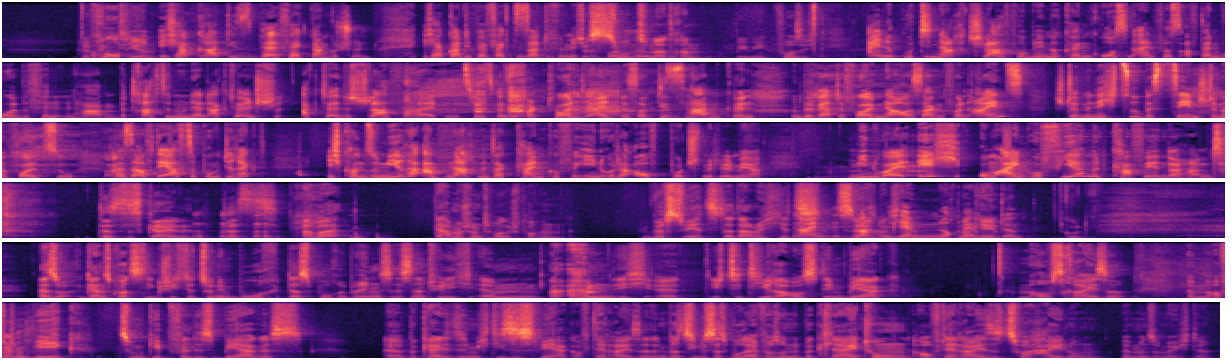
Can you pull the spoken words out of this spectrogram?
oh, Reflektieren. ich habe gerade diese. Perfekt, Dankeschön. Ich habe gerade die perfekte Seite für mich bist zu, gefunden. zu nah dran, Baby. Vorsicht. Eine gute Nacht. Schlafprobleme können großen Einfluss auf dein Wohlbefinden haben. Betrachte nun dein Sch aktuelles Schlafverhalten bzw. Faktoren, die Einfluss auf dieses haben können und bewerte folgende Aussagen von 1, stimme nicht zu, bis 10, stimme voll zu. Pass auf, der erste Punkt direkt. Ich konsumiere ab Nachmittag kein Koffein oder Aufputschmittel mehr. Meanwhile ich um 1.04 Uhr mit Kaffee in der Hand. Das ist geil. Das, aber da haben wir schon drüber gesprochen. Wirst du jetzt da- dadurch jetzt. Nein, es macht mich eher noch mehr müde. Gut. Also ganz kurz die Geschichte zu dem Buch. Das Buch übrigens ist natürlich, ähm, ich, äh, ich zitiere aus dem Werk Mausreise. Ähm, auf dem Weg zum Gipfel des Berges äh, begleitete mich dieses Werk auf der Reise. Im Prinzip ist das Buch einfach so eine Begleitung auf der Reise zur Heilung, wenn man so möchte.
